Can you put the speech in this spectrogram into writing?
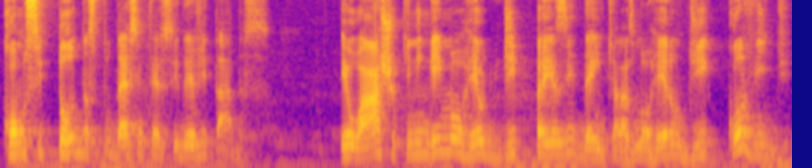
Como se todas pudessem ter sido evitadas. Eu acho que ninguém morreu de presidente, elas morreram de Covid.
